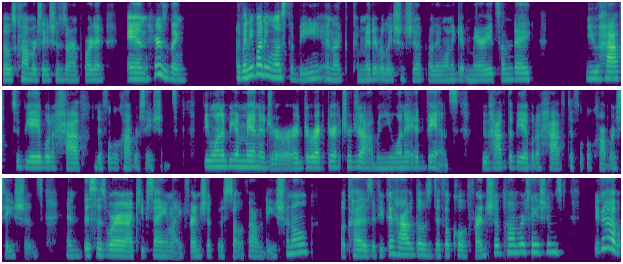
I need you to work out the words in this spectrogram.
those conversations are important. And here's the thing if anybody wants to be in a committed relationship or they want to get married someday, you have to be able to have difficult conversations. You want to be a manager or a director at your job and you want to advance, you have to be able to have difficult conversations. And this is where I keep saying like friendship is so foundational because if you can have those difficult friendship conversations, you can have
